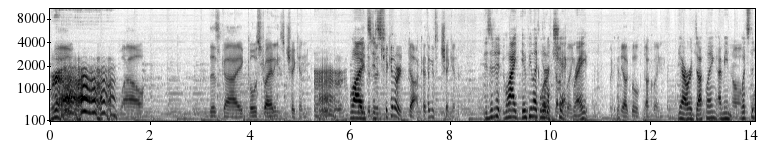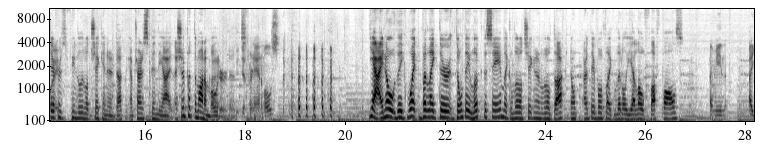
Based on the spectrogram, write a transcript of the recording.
Wow. This guy ghost riding his chicken. Well, Wait, it's, is it a chicken or a duck? I think it's a chicken. Isn't it? Why it would be like a Or a little chick, right? Like, Like a- yeah, like a little duckling. Yeah, or a duckling. I mean, Oh, what's the boy. difference between a little chicken and a duckling? I'm trying to spin the eyes. I should have put them on a uh, motor. Two To different spin. animals. Yeah, I know. Like what? But like they're don't they look the same? Like a little chicken and a little duck? Don't aren't they both like little yellow fluff balls? I mean, I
